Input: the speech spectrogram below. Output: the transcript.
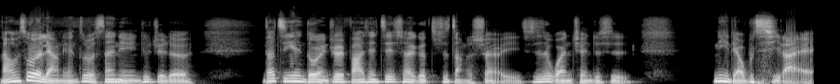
然后做了两年，做了三年，就觉得，你知道经验多了，你就会发现这些帅哥只是长得帅而已，只是完全就是。你也聊不起来，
